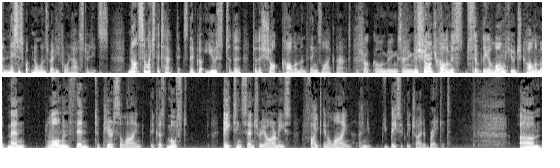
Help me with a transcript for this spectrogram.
And this is what no one's ready for at Austerlitz. Not so much the tactics; they've got used to the to the shock column and things like that. The shock column being sending The huge column columns. is simply a long, huge column of men, long and thin, to pierce a line, because most 18th century armies fight in a line, and you, you basically try to break it. Um,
